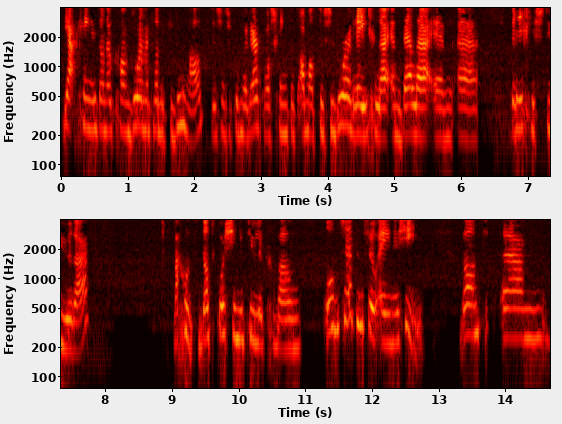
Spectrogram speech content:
ja, ging ik dan ook gewoon door met wat ik te doen had. Dus als ik op mijn werk was, ging ik dat allemaal tussendoor regelen en bellen en eh, berichtjes sturen. Maar goed, dat kost je natuurlijk gewoon ontzettend veel energie. Want um,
